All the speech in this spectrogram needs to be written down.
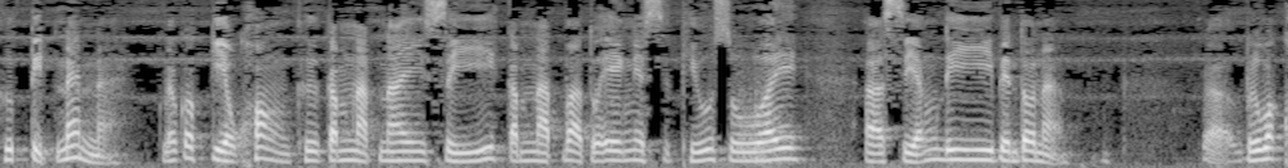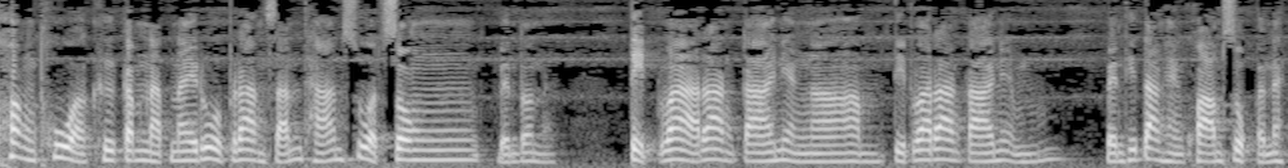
คือติดแน่นน่ะ แล้วก็เกี่ยวข้องคือกำหนัดในสีกำหนัดว่าตัวเองเนี่ยผิวสวยเสียงดีเป็นต้นอะ หรือว่าคล้องทั่วคือกำหนัดในรูปร่างสันฐานสวดทรงเป็นต้นติดว่าร่างกายเนี่ยงาม ติดว่าร่างกายเนี่ยเป็นที่ตั้งแห่งความสุขกันนะ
